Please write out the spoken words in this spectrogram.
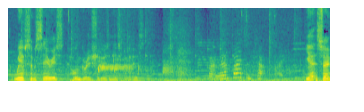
we have some serious hunger issues in this place. Yeah, so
